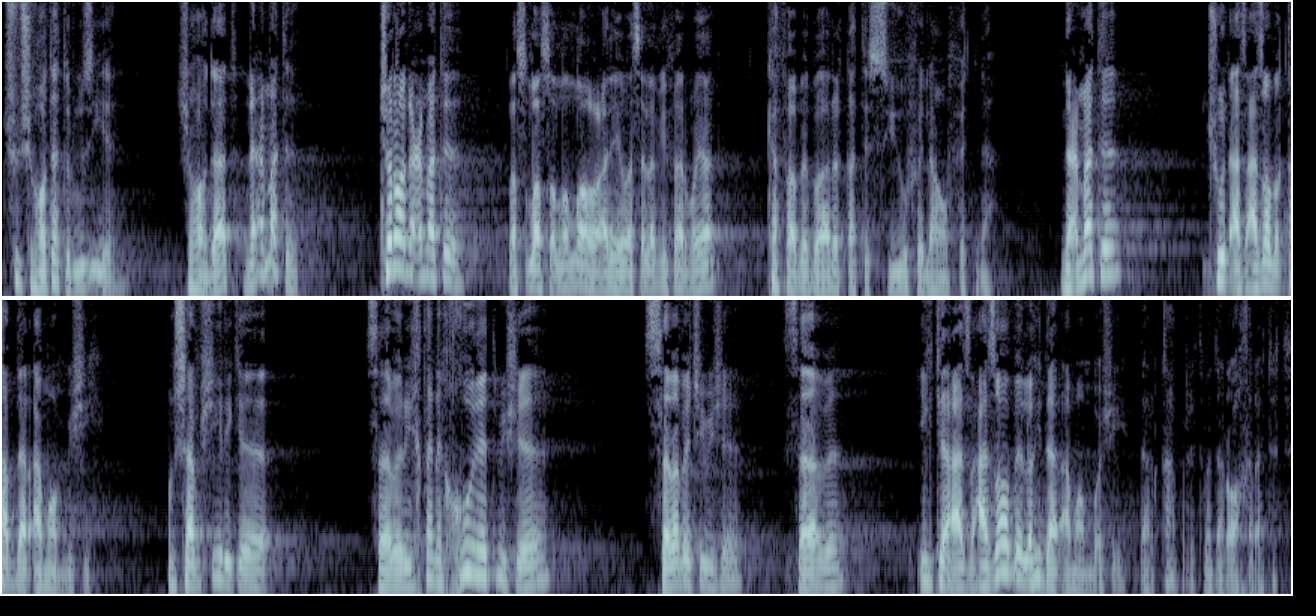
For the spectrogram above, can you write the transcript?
چون شهادت روزیه. شهادت نعمته. چرا نعمته؟ رسول الله صلی الله علیه و سلم میفرماید کفا ببارقت السیوف لهم فتنه نعمته چون از عذاب قبل در امان میشی. اون شمشیری که سبب ریختن خونت میشه؟ سبب چی میشه؟ سبب اینکه از عذاب الهی در امان باشی در قبرت و در آخرتت.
